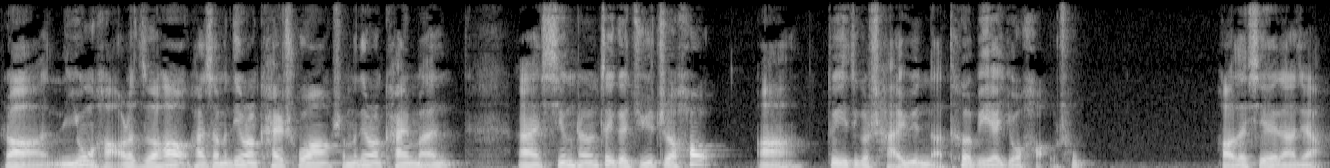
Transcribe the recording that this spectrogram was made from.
是吧？你用好了之后，看什么地方开窗，什么地方开门。哎，形成这个局之后啊，对这个财运呢特别有好处。好的，谢谢大家。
